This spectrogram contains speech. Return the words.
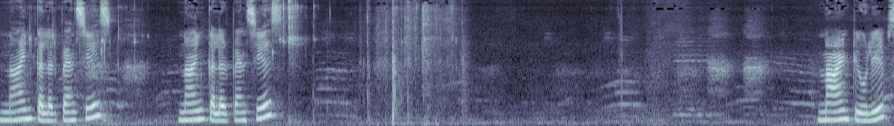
Nine colour pencils nine colour pencils nine tulips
